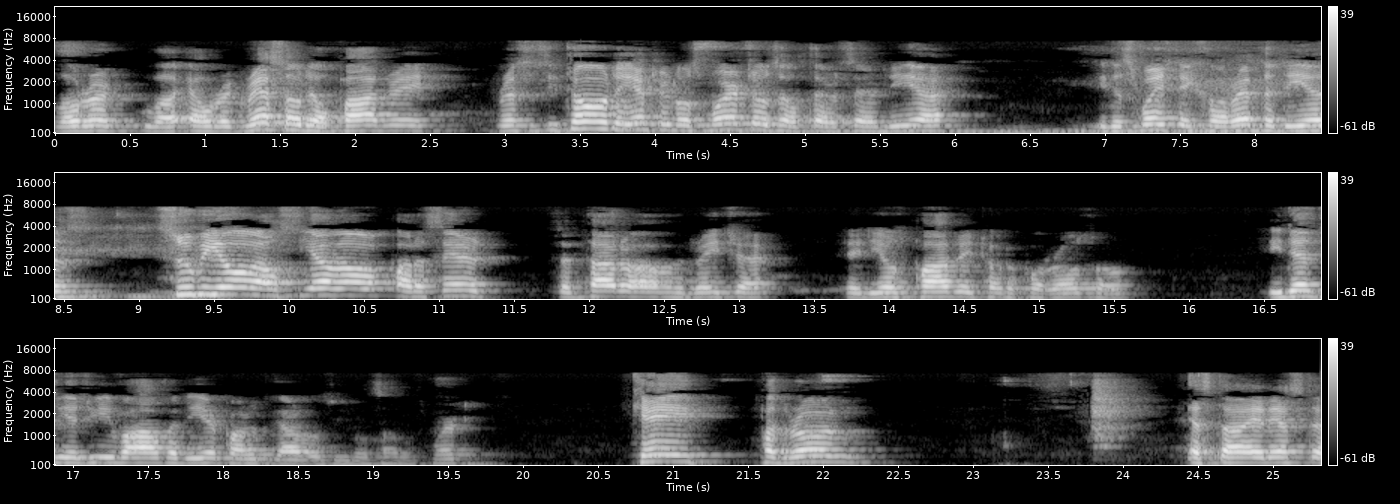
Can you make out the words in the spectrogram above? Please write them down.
el regreso del Padre resucitó de entre los muertos el tercer día y después de 40 días subió al cielo para ser sentado a la derecha de Dios Padre Todopoderoso, y desde allí va a venir para juzgar los vivos a los muertos. ¿Qué padrón está en este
